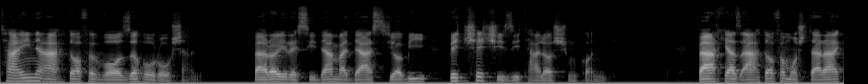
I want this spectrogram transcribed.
تعیین اهداف واضح و روشنه. برای رسیدن و دستیابی به چه چیزی تلاش می کنید برخی از اهداف مشترک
